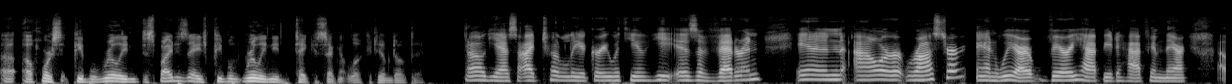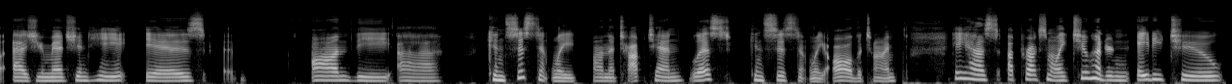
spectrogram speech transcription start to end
a, a horse that people really, despite his age, people really need to take a second look at him, don't they? Oh, yes, I totally agree with you. He is a veteran in our roster, and we are very happy to have him there. Uh, as you mentioned, he is uh, on the uh, consistently on the top 10 list, consistently all the time. He has approximately 282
